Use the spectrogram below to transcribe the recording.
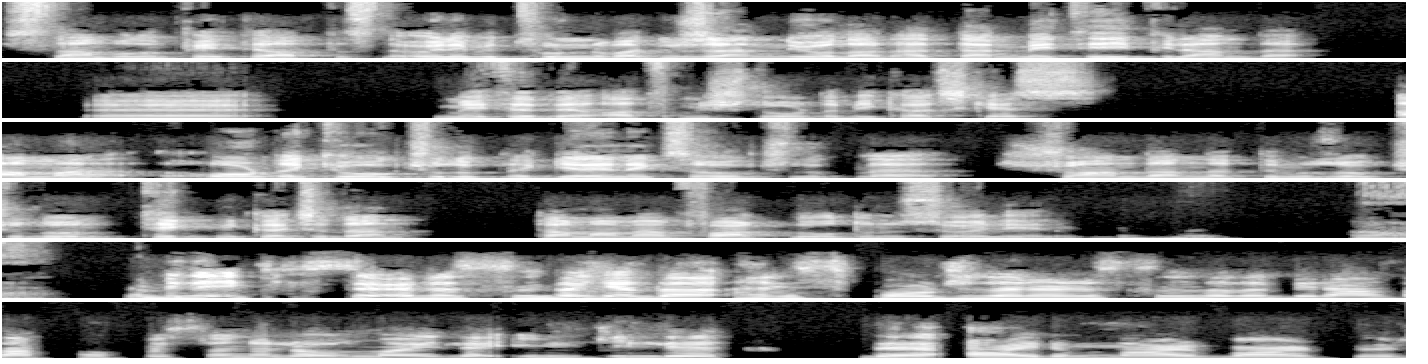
İstanbul'un Fethi Haftası'nda öyle bir turnuva düzenliyorlar. Hatta Mete'yi falan da e, Mete de atmıştı orada birkaç kez. Ama oradaki okçulukla, geleneksel okçulukla şu anda anlattığımız okçuluğun teknik açıdan tamamen farklı olduğunu söyleyelim. Tamam. Bir de ikisi arasında ya da hani sporcular arasında da biraz daha profesyonel olmayla ilgili de ayrımlar vardır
